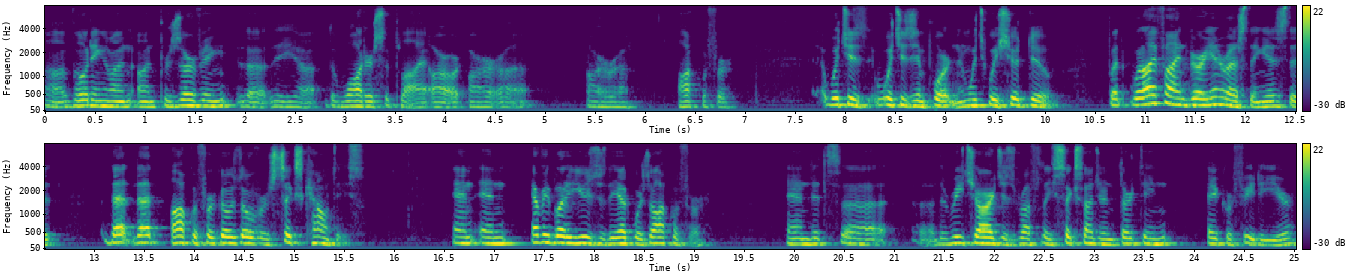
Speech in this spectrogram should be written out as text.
uh, voting on, on preserving the, the, uh, the water supply, our, our, uh, our uh, aquifer, which is, which is important and which we should do. But what I find very interesting is that that, that aquifer goes over six counties. And, and everybody uses the Edwards aquifer. And it's, uh, uh, the recharge is roughly 613 acre feet a year.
